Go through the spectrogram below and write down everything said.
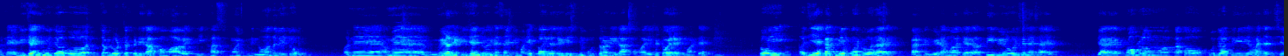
અને ડિઝાઇન મુજબ ચકડોળ ચકડી રાખવામાં આવે એ ખાસ પોઈન્ટની નોંધ લેજો. અને અમે મેળાની ડિઝાઇન જોઈને સાહેબ એક જ લેડીઝની મૂત્રણી રાખવામાં આવી છે ટોયલેટ માટે. તો એ હજી એકાદ બે પોઈન્ટ વધારે, કારણ કે મેળામાં જ્યારે અતિ ભીડ હોય છે ને સાહેબ, ત્યારે પ્રોબ્લેમ આ તો કુદરતી હાજત છે,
